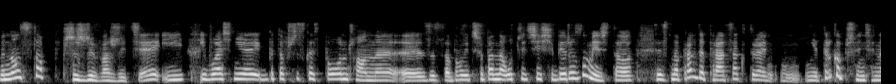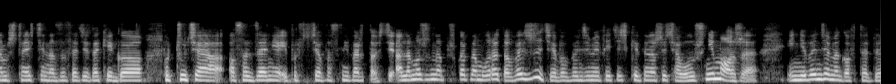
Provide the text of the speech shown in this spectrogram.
non-stop przeżywa życie i, i właśnie jakby to wszystko jest połączone e, ze sobą i trzeba nauczyć się siebie rozumieć. To, to jest naprawdę praca, która nie tylko przyniesie nam szczęście na zasadzie takiego poczucia osadzenia i poczucia własnej wartości, ale może na przykład nam uratować życie, bo będziemy wiedzieć, kiedy nasze ciało już nie może i nie będziemy go wtedy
